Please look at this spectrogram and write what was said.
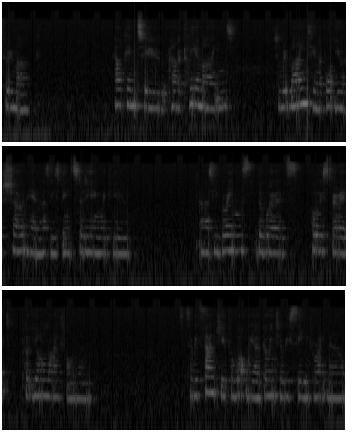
through Mark. Help him to have a clear mind, to remind him of what you have shown him as he's been studying with you. And as he brings the words, Holy Spirit, put your life on them. So we thank you for what we are going to receive right now.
